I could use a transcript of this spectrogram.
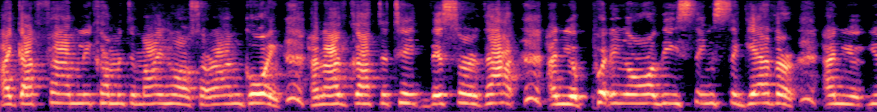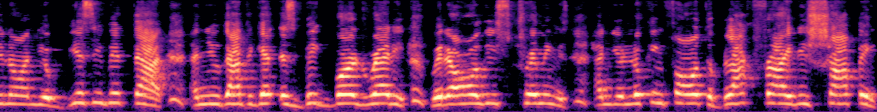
I got family coming to my house, or I'm going and I've got to take this or that. And you're putting all these things together and you, you know, and you're busy with that. And you got to get this big bird ready with all these trimmings. And you're looking forward to Black Friday shopping.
